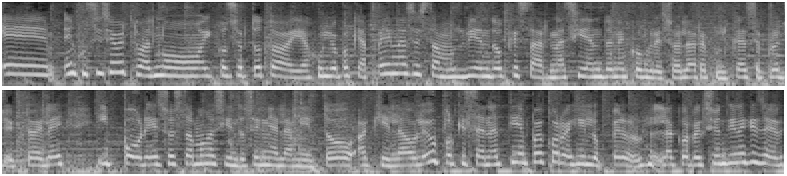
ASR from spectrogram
Eh, en justicia virtual no hay concepto todavía, Julio, porque apenas estamos viendo que está naciendo en el Congreso de la República ese proyecto de ley y por eso estamos haciendo señalamiento aquí en la W, porque están a tiempo de corregirlo, pero la corrección tiene que ser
